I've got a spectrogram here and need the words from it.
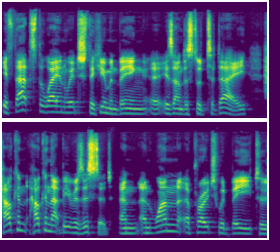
if that's the way in which the human being uh, is understood today, how can how can that be resisted? And and one approach would be to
